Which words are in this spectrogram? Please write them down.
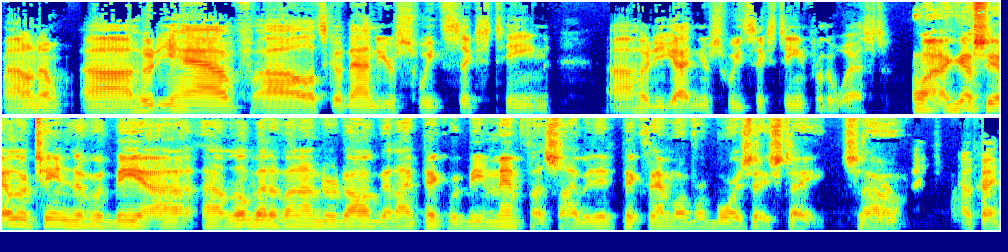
I don't know. Uh, who do you have? Uh, let's go down to your Sweet 16. Uh, who do you got in your Sweet 16 for the West? Well, I guess the other team that would be a, a little bit of an underdog that I picked would be Memphis. I did pick them over Boise State. So, okay.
